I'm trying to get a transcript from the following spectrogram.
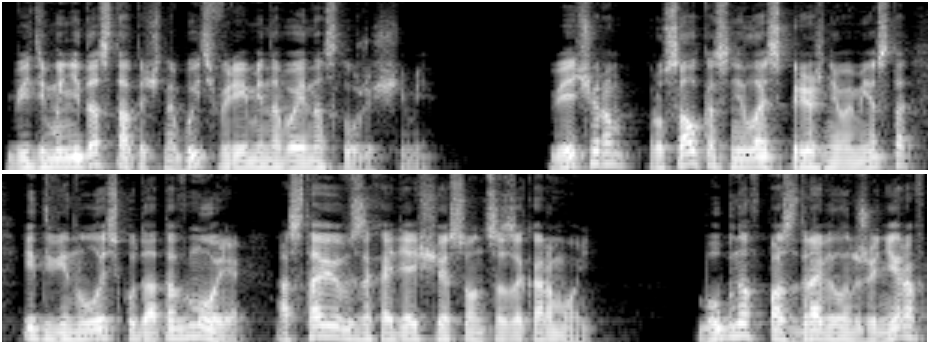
Видимо, недостаточно быть временно военнослужащими. Вечером русалка снялась с прежнего места и двинулась куда-то в море, оставив заходящее солнце за кормой. Бубнов поздравил инженеров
